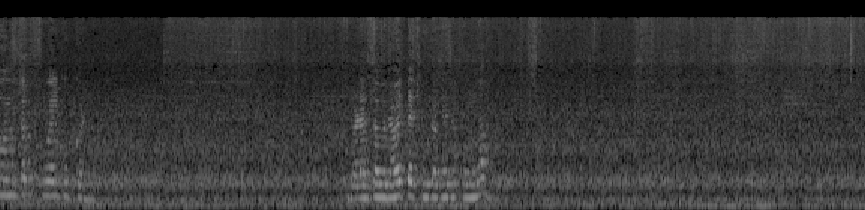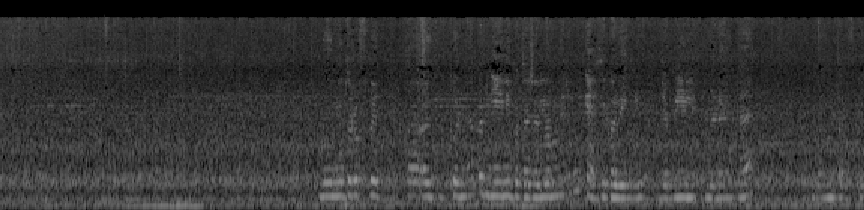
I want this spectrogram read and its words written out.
दोनों तरफ़ वेल कुक करना। बड़ा सा बनाओ इतना छोटा कैसे खाऊँगा दोनों तरफ़ पे करना है पर ये नहीं पता चल रहा मुझे कैसे करेंगे जब ये लिक्विड है दोनों तरफ़ पे।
